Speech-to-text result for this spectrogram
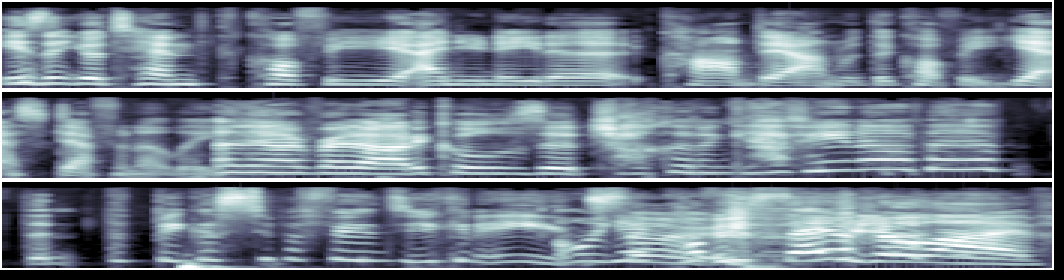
is it your 10th coffee and you need to calm down with the coffee? Yes, definitely. and then I've read articles that chocolate and caffeine are the, the, the biggest superfoods you can eat. Oh yeah, so- coffee saves your life.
